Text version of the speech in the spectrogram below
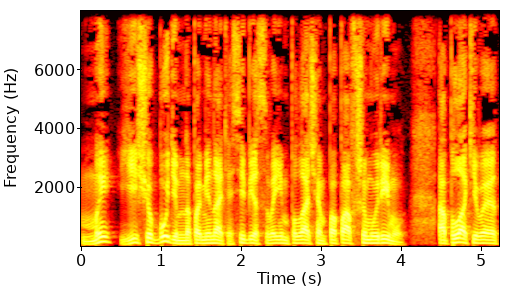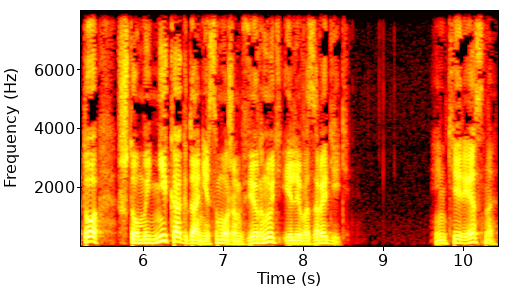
Мы еще будем напоминать о себе своим плачем попавшему Риму, оплакивая то, что мы никогда не сможем вернуть или возродить. «Интересно»,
